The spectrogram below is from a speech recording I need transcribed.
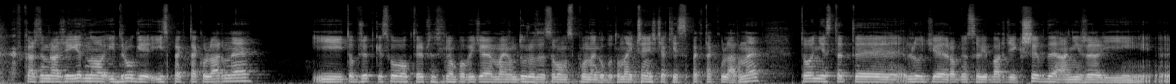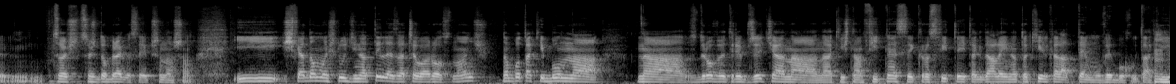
W każdym razie jedno i drugie i spektakularne i to brzydkie słowo, które przed chwilą powiedziałem, mają dużo ze sobą wspólnego, bo to najczęściej jak jest spektakularne, to niestety ludzie robią sobie bardziej krzywdę, aniżeli y, coś, coś dobrego sobie przynoszą. I świadomość ludzi na tyle zaczęła rosnąć, no bo taki boom na na zdrowy tryb życia, na, na jakieś tam fitnessy, crossfity i tak dalej, no to kilka lat temu wybuchł taki,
